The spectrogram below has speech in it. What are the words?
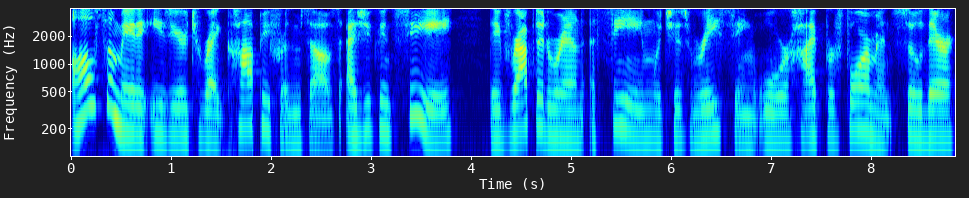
also made it easier to write copy for themselves. As you can see, they've wrapped it around a theme, which is racing or high performance. So they're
